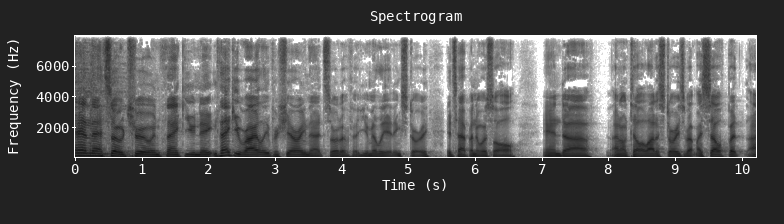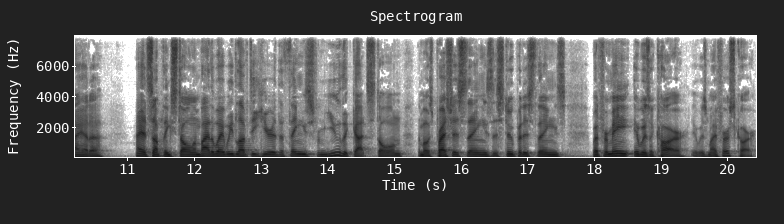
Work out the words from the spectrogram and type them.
And that's so true. And thank you, Nate. And thank you, Riley, for sharing that sort of uh, humiliating story. It's happened to us all. And uh, I don't tell a lot of stories about myself, but I had a I had something stolen. By the way, we'd love to hear the things from you that got stolen, the most precious things, the stupidest things. But for me, it was a car. It was my first car.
